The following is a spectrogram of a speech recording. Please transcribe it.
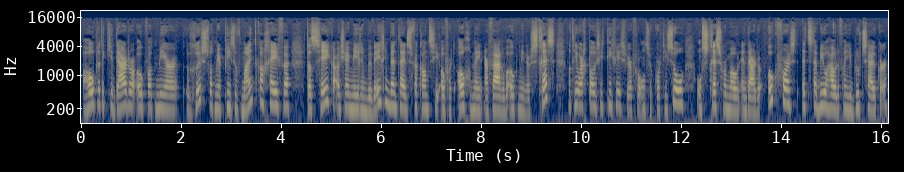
hoop dat ik je daardoor ook wat meer rust, wat meer peace of mind kan geven. Dat zeker als jij meer in beweging bent tijdens vakantie, over het algemeen ervaren we ook minder stress. Wat heel erg positief is, voor onze cortisol, ons stresshormoon en daardoor ook voor het stabiel houden van je bloedsuiker.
